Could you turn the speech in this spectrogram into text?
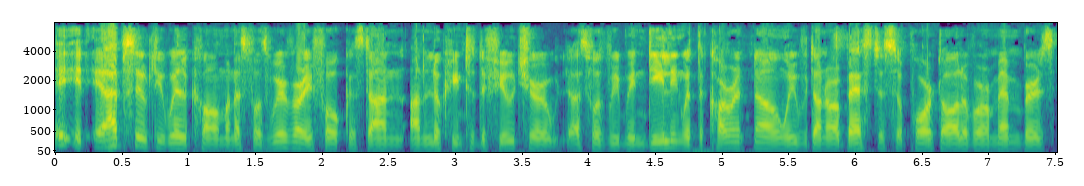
It, it, absolutely will come, and I suppose we're very focused on on looking to the future. I suppose we've been dealing with the current now, and we've done our best to support all of our members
